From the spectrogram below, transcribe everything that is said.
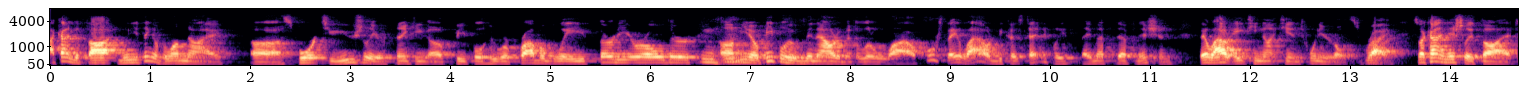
I kind of thought when you think of alumni uh, sports, you usually are thinking of people who are probably 30 or older. Um, Mhm. you know, people who've been out of it a little while. Of course, they allowed because technically they met the definition. They allowed 18, 19, and 20 year olds to play. Right. So I kind of initially thought,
